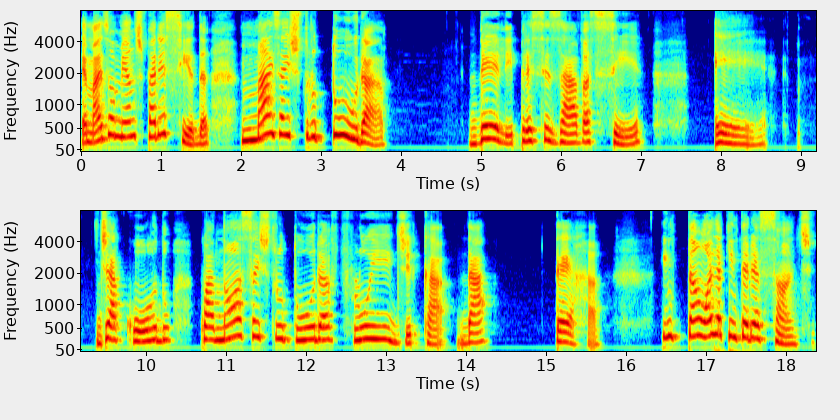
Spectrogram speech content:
É mais ou menos parecida, mas a estrutura dele precisava ser é, de acordo com a nossa estrutura fluídica da Terra. Então, olha que interessante.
